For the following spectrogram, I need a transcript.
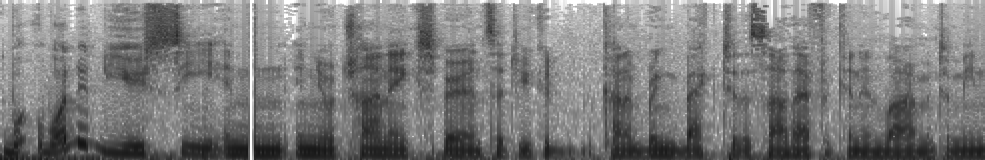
what did you see in in your China experience that you could kind of bring back to the South African environment? I mean,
